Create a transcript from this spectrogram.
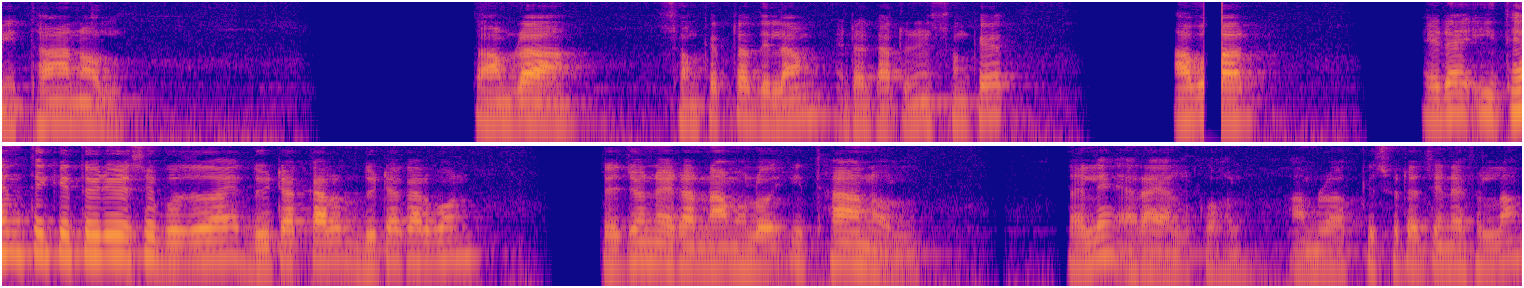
মিথানল। তো আমরা সংকেতটা দিলাম। এটা গাঠনিক সংকেত। আবার এটা ইথেন থেকে তৈরি হয়েছে, বোঝা যায় দুইটা কার্বন দুইটা কার্বন। সেই জন্য এটার নাম হলো ইথানল। তাইলে এরা অ্যালকোহল। আমরা কিছুটা জেনে ফেললাম।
